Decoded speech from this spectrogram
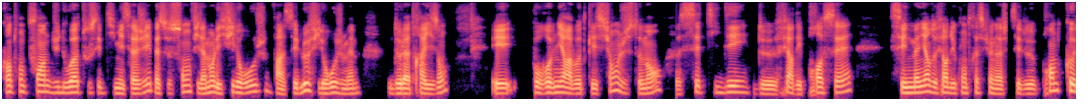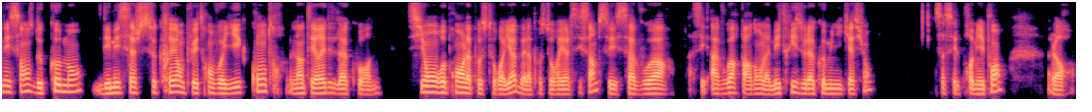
quand on pointe du doigt tous ces petits messagers, bah, ce sont finalement les fils rouges, enfin c'est le fil rouge même de la trahison. Et pour revenir à votre question, justement, cette idée de faire des procès, c'est une manière de faire du contre-espionnage. C'est de prendre connaissance de comment des messages secrets ont pu être envoyés contre l'intérêt de la couronne. Si on reprend la poste royale, bah, la poste royale c'est simple, c'est savoir, c'est avoir pardon la maîtrise de la communication. Ça c'est le premier point. Alors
